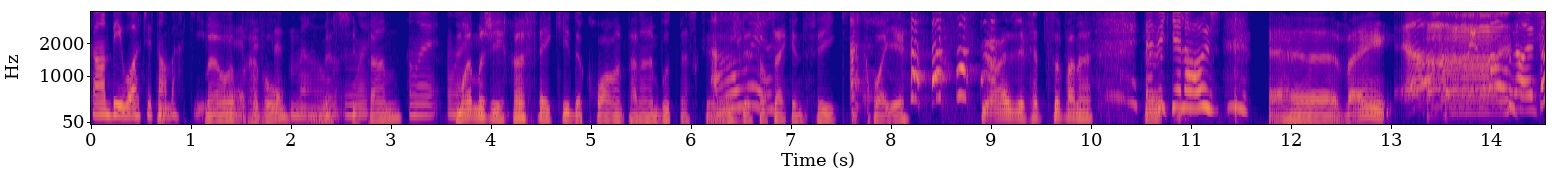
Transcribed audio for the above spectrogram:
Quand Baywatch est embarqué. Ben ouais, Euh, bravo. Bravo. Merci, ouais. Pam. Ouais. Moi, moi j'ai refaké de croire pendant un bout parce que Ah je voulais sortir avec une fille qui croyait. ouais, j'ai fait ça pendant T'avais quel âge? euh, 20. Ah, mais non, en même temps,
